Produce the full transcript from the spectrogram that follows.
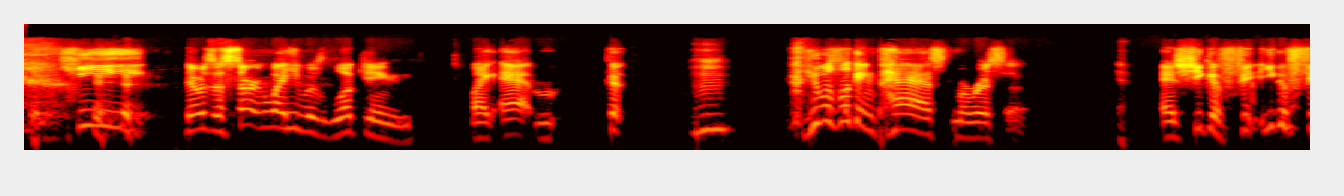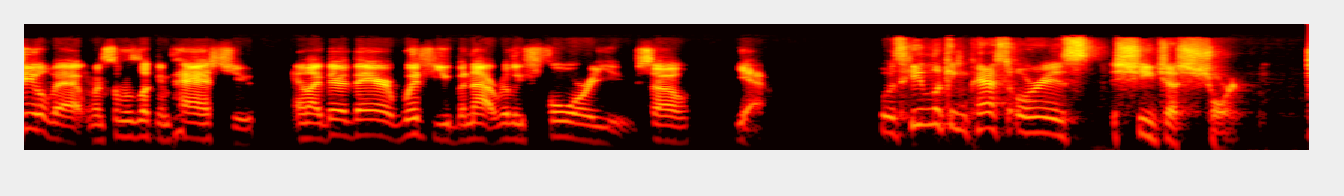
he there was a certain way he was looking like at Mhm. he was looking past Marissa. And she could feel you could feel that when someone's looking past you and like they're there with you but not really for you so yeah Was he looking past, or is she just short?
